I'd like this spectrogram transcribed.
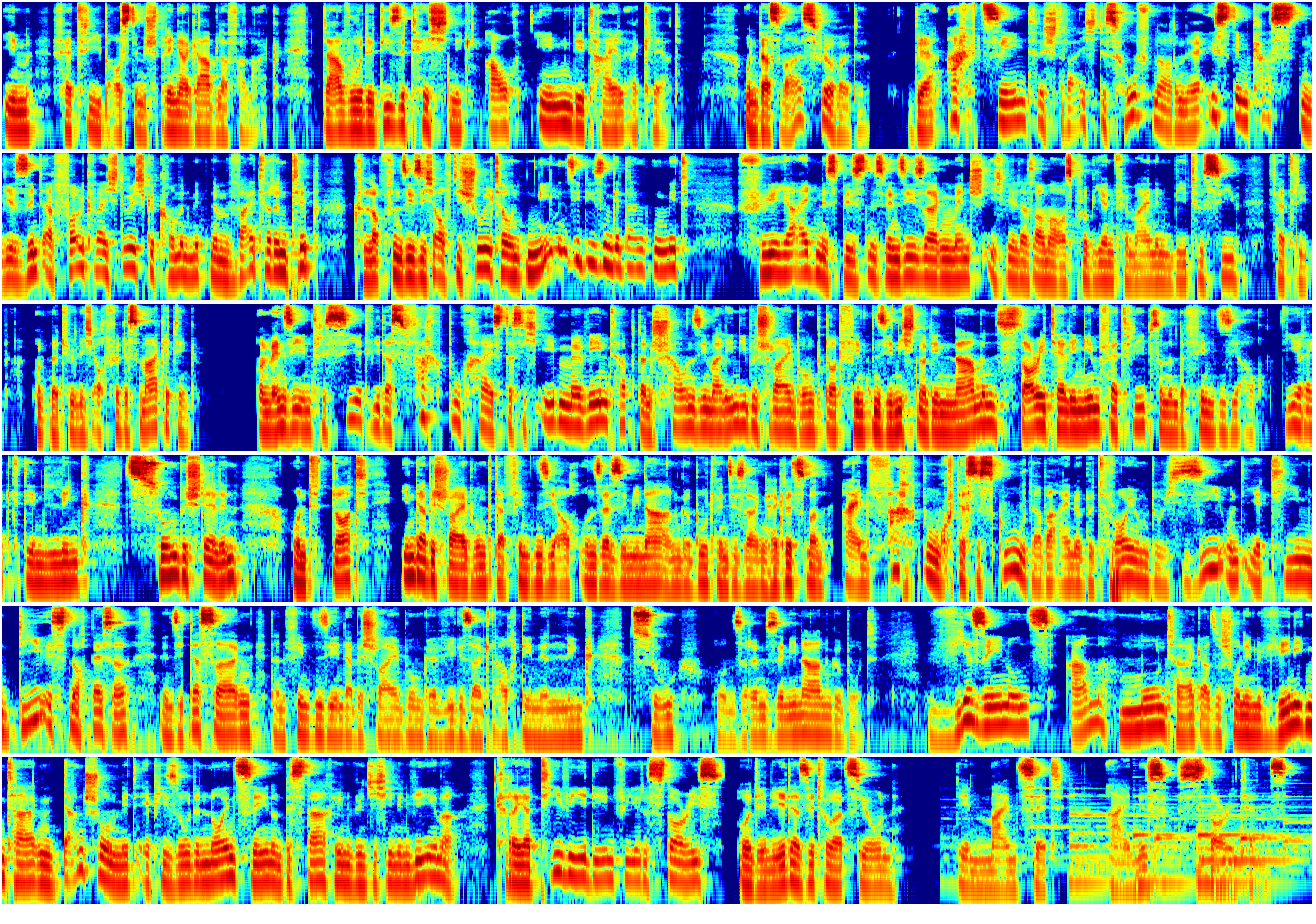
im Vertrieb aus dem Springer Gabler Verlag. Da wurde diese Technik auch im Detail erklärt. Und das war es für heute. Der achtzehnte Streich des Hofnarren, er ist im Kasten. Wir sind erfolgreich durchgekommen mit einem weiteren Tipp. Klopfen Sie sich auf die Schulter und nehmen Sie diesen Gedanken mit für Ihr eigenes Business, wenn Sie sagen, Mensch, ich will das auch mal ausprobieren für meinen B2C-Vertrieb und natürlich auch für das Marketing. Und wenn Sie interessiert, wie das Fachbuch heißt, das ich eben erwähnt habe, dann schauen Sie mal in die Beschreibung. Dort finden Sie nicht nur den Namen Storytelling im Vertrieb, sondern da finden Sie auch direkt den Link zum Bestellen. Und dort In der Beschreibung, da finden Sie auch unser Seminarangebot, wenn Sie sagen, Herr Gritzmann, ein Fachbuch, das ist gut, aber eine Betreuung durch Sie und Ihr Team, die ist noch besser. Wenn Sie das sagen, dann finden Sie in der Beschreibung, wie gesagt, auch den Link zu unserem Seminarangebot. Wir sehen uns am Montag, also schon in wenigen Tagen, dann schon mit Episode 19 und bis dahin wünsche ich Ihnen wie immer kreative Ideen für Ihre Stories und in jeder Situation den Mindset eines Storytellers.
